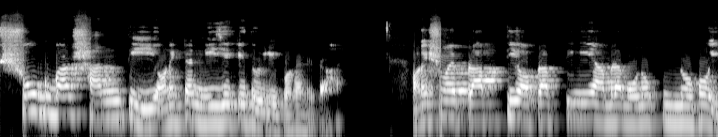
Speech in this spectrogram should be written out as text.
সুখ বা শান্তি অনেকটা নিজেকে তৈরি করে নিতে হয়। অনেক সময় প্রাপ্তি, অপ্রাপ্তি নিয়ে আমরা মনক্ষুণ্ণ হই।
